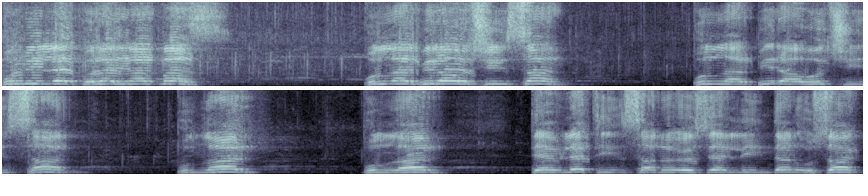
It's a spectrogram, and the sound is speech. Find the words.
Bu millet buna inanmaz. Bunlar bir avuç insan. Bunlar bir avuç insan. Bunlar bunlar devlet insanı özelliğinden uzak.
